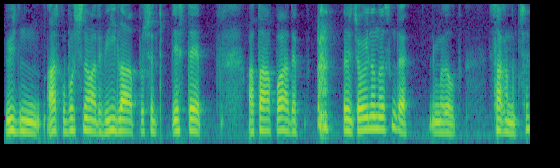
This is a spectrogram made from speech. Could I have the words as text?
үйдүн аркы бурчуна барып ыйлап ушинтип эстеп ата апа деп өзүнчө ойлоносуң да неме кылып сагыныпчы.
